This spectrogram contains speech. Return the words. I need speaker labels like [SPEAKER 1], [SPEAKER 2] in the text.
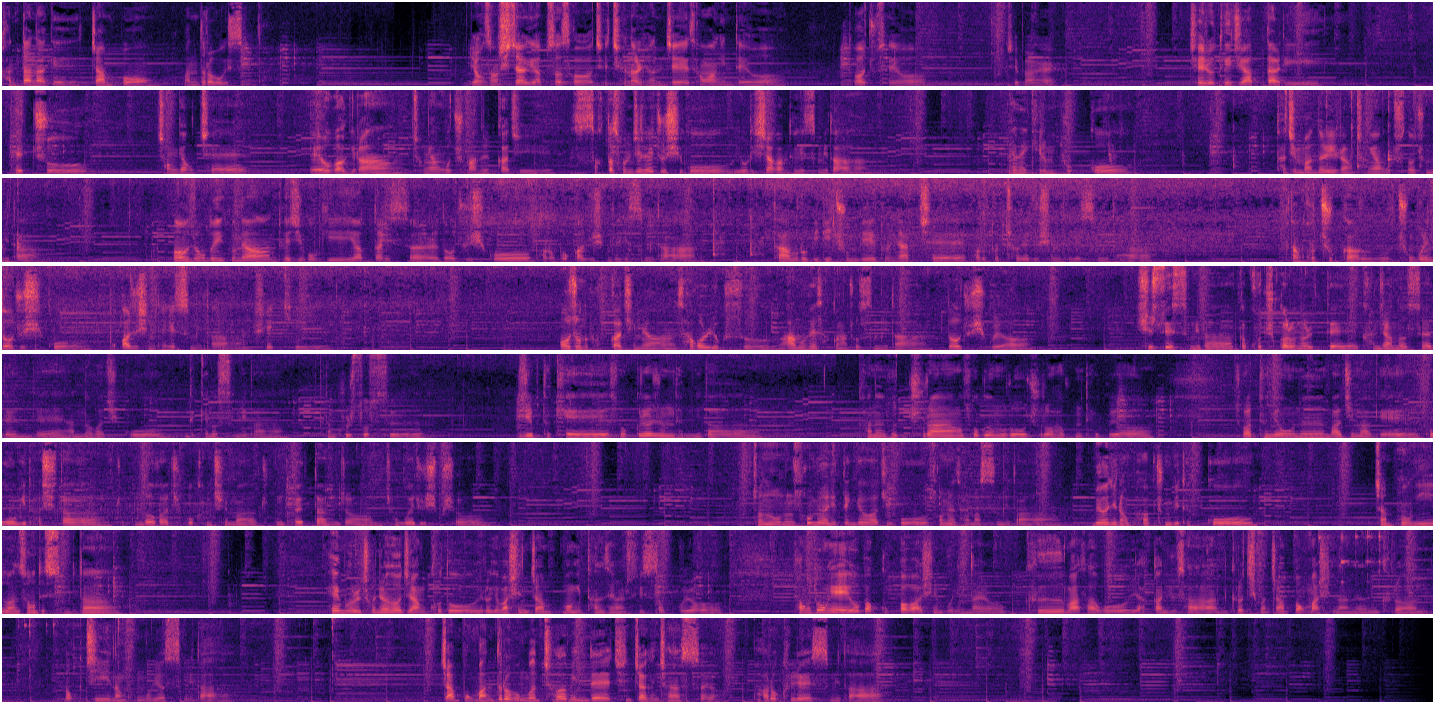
[SPEAKER 1] 간단하게 짬뽕 만들어 보겠습니다. 영상 시작에 앞서서 제 채널 현재 상황인데요. 도와주세요. 제발. 재료 돼지 앞다리, 배추, 청경채, 애호박이랑 청양고추 마늘까지 싹 다 손질해 주시고 요리 시작하면 되겠습니다. 팬에 기름 붓고 다진 마늘이랑 청양고추 넣어줍니다. 어느 정도 익으면 돼지고기 앞다리살 넣어주시고 바로 볶아주시면 되겠습니다. 다음으로 미리 준비해둔 야채 바로 투척해주시면 되겠습니다. 그 다음 고춧가루 충분히 넣어주시고 볶아주시면 되겠습니다. 쉐이키 어느 정도 볶아지면 사골육수 아무 회사거나 좋습니다. 넣어주시고요. 실수했습니다. 아까 고춧가루 넣을 때 간장 넣었어야 되는데 안 넣어가지고 늦게 넣습니다. 그다음 굴소스 이제부터 계속 끓여주면 됩니다. 간은 후추랑 소금으로 주로 하면 되고요. 저 같은 경우는 마지막에 소고기 다시다 조금 넣어가지고 감칠맛 조금 더했다는 점 참고해 주십시오. 저는 오늘 소면이 땡겨가지고 소면 삶았습니다. 면이랑 밥 준비됐고 짬뽕이 완성됐습니다. 해물을 전혀 넣지 않고도 이렇게 맛있는 짬뽕이 탄생할 수 있었고요. 평동에 애호박국밥 하시는 분 있나요? 그 맛하고 약간 유사한 그렇지만 짬뽕 맛이 나는 그런 녹진한 국물이었습니다. 짬뽕 만들어 본 건 처음인데 진짜 괜찮았어요. 바로 클리어했습니다.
